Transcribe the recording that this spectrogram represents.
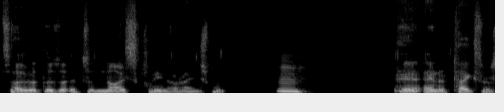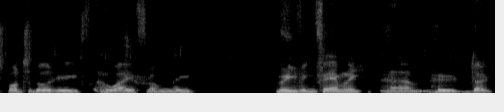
So that there's a, it's a nice, clean arrangement. Mm. And, and, it takes the responsibility away from the grieving family um, who don't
